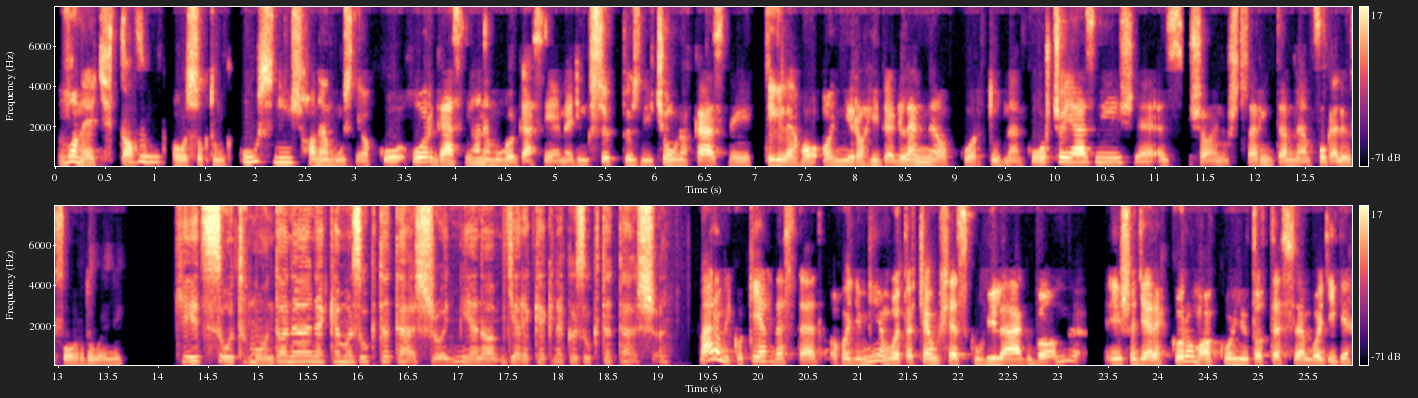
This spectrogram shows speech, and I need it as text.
Van egy tavunk, ahol szoktunk úszni is, ha nem úszni, akkor horgászni, ha nem horgászni, elmegyünk szöppözni, csónakázni. Télen, ha annyira hideg lenne, akkor tudnánk korcsolyázni is, de ez sajnos szerintem nem fog előfordulni. Két szót mondanál nekem az oktatásról, hogy milyen a gyerekeknek az oktatása? Már amikor kérdezted, hogy milyen volt a Ceausescu világban, és a gyerekkorom, akkor jutott eszembe, hogy igen,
